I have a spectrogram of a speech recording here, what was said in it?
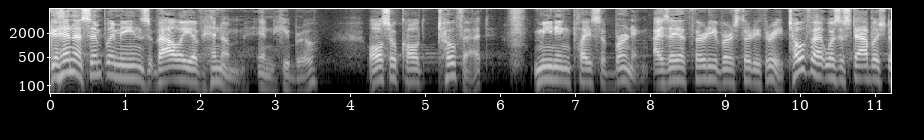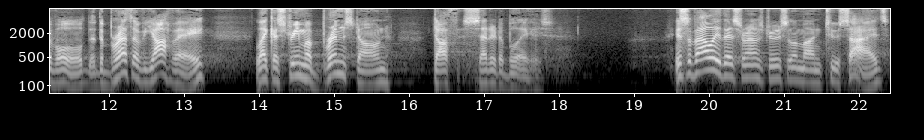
Gehenna simply means valley of Hinnom in Hebrew, also called Tophet, meaning place of burning. Isaiah 30, verse 33. Tophet was established of old, the breath of Yahweh, like a stream of brimstone, doth set it ablaze. It's the valley that surrounds Jerusalem on two sides.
